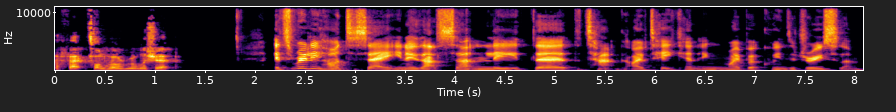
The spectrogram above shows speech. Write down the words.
effect on her rulership. It's really hard to say. You know, that's certainly the the tack I've taken in my book Queens of Jerusalem.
